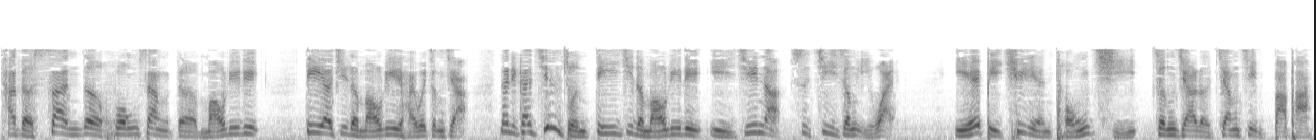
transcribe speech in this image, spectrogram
它的散热风扇的毛利率，第二季的毛利率还会增加。那你看建准第一季的毛利率已经呢、是季增以外。也比去年同期增加了将近八趴，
